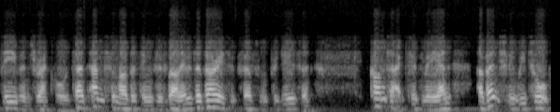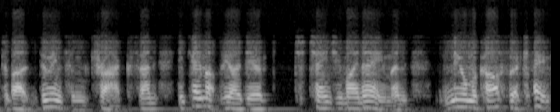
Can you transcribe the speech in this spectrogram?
Stevens records and, and some other things as well. He was a very successful producer contacted me and eventually we talked about doing some tracks and he came up with the idea of just changing my name and Neil MacArthur came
